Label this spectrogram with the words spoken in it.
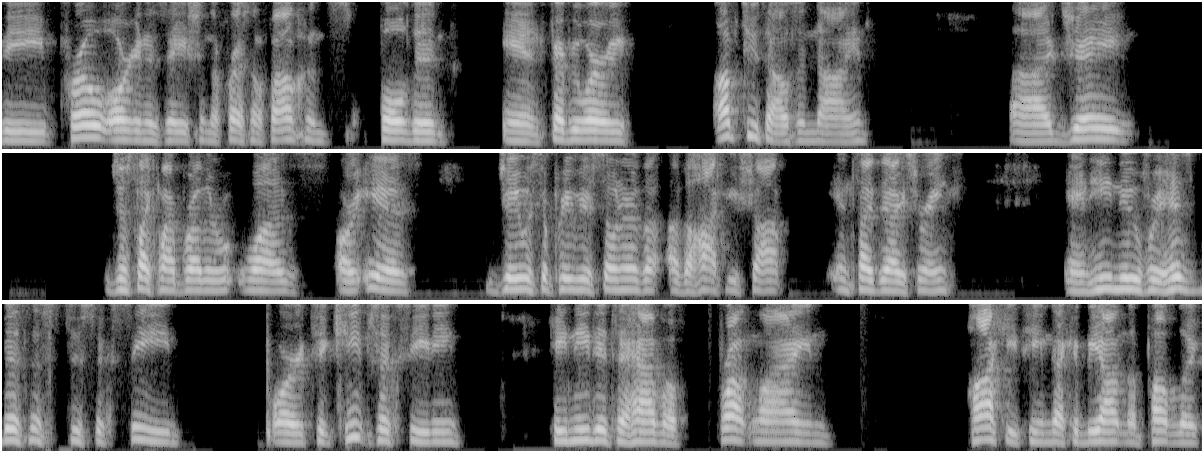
the pro organization, the Fresno Falcons, folded in February of 2009. Uh, Jay, just like my brother was or is, Jay was the previous owner of the, of the hockey shop inside the ice rink. And he knew for his business to succeed or to keep succeeding, he needed to have a frontline hockey team that could be out in the public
